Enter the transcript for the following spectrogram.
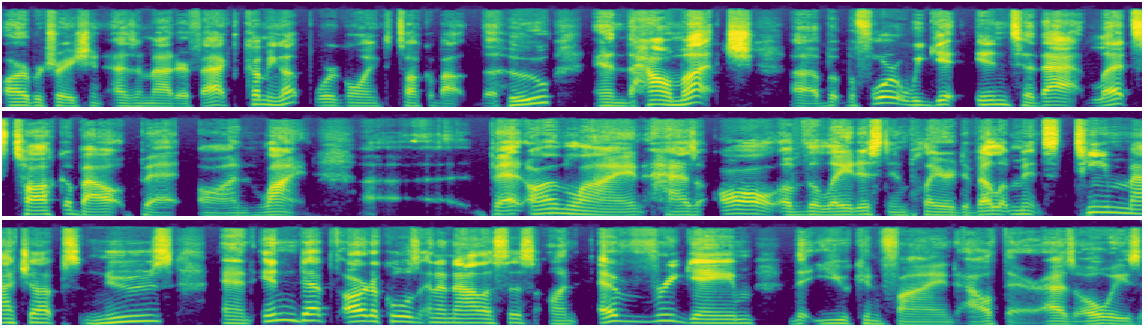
arbitration. As a matter of fact, coming up, we're going to talk about the who and the how much. Uh, but before we get into that, let's talk about Bet Online. Uh, BetOnline has all of the latest in player developments, team matchups, news, and in depth articles and analysis on every game that you can find out there. As always,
